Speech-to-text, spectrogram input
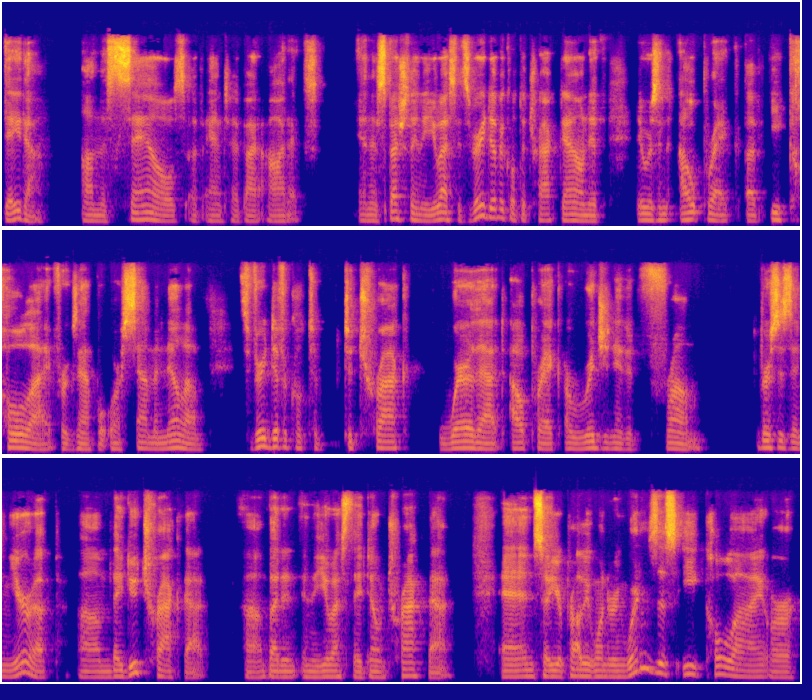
data on the sales of antibiotics and especially in the US, it's very difficult to track down if there was an outbreak of E. coli, for example, or salmonella. It's very difficult to, to track where that outbreak originated from. Versus in Europe, um, they do track that, uh, but in, in the US, they don't track that. And so you're probably wondering, where does this E. coli or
